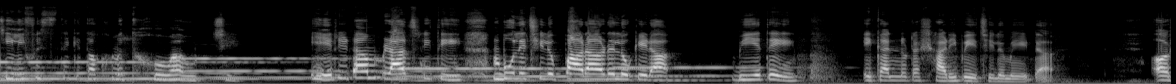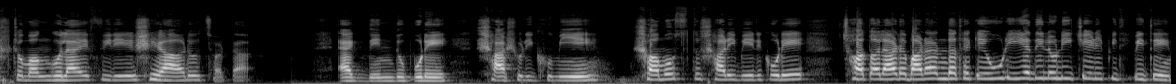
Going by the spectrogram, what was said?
চিলি ফিস থেকে তখনও ধোয়া উঠছে। এর নাম রাজনীতি, বলেছিল পাড়ার লোকেরা। বিয়েতে একান্নটা শাড়ি পেয়েছিল মেয়েটা। অষ্টমঙ্গলায় ফিরে এসে আরও ছটা। একদিন দুপুরে শাশুড়ি ঘুমিয়ে সমস্ত শাড়ি বের করে ছতলার বারান্দা থেকে উড়িয়ে দিল নিচের পৃথিবীতে।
